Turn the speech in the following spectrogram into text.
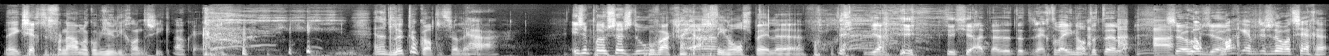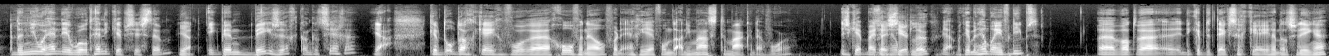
Nee, ik zeg het voornamelijk om jullie gewoon te zieken. Oké. En het lukt ook altijd zo lekker. ja. is een procesdoel... Hoe vaak ga je 18 hol spelen? eh, volgens- Ja, ja dat, dat is echt op één hand te tellen. Oh, Sowieso. mag ik even tussendoor wat zeggen? De nieuwe Handy World Handicap System. Ja. Ik ben bezig, kan ik dat zeggen? Ja. Ik heb de opdracht gekregen voor eh Golf NL, voor de NGF, om de animatie te maken daarvoor. Dus ik heb mij er heel, Gefeliciteerd, leuk. ja, maar ik heb me er helemaal in verdiept. Eh, wat we, eh, ik heb de teksten gekregen en dat soort dingen.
